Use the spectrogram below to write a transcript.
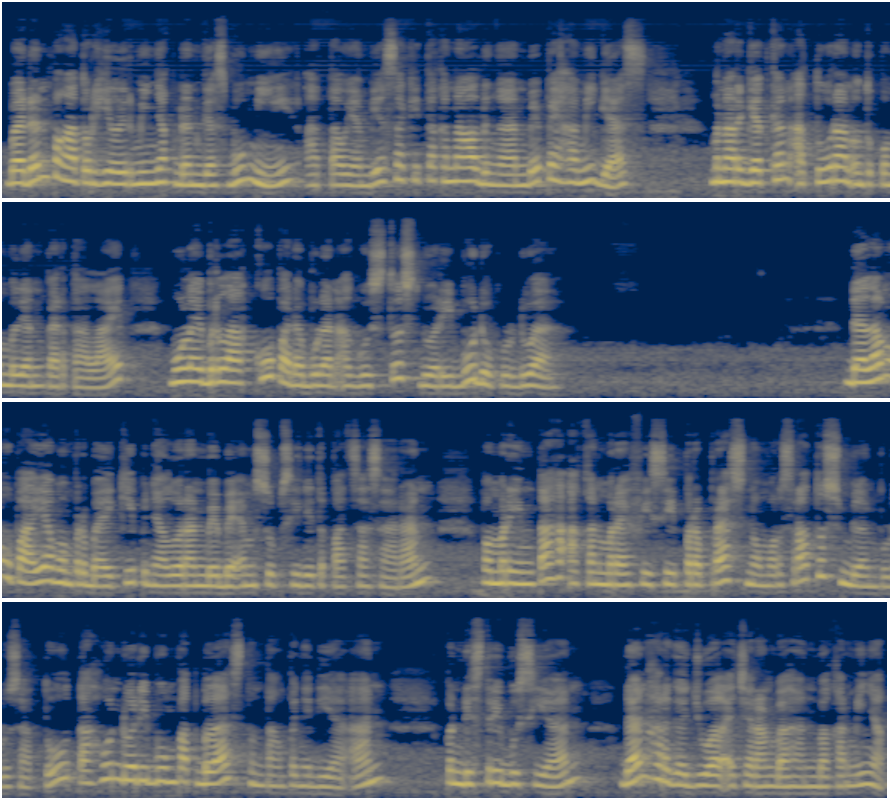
Badan Pengatur Hilir Minyak dan Gas Bumi atau yang biasa kita kenal dengan BPH Migas menargetkan aturan untuk pembelian Pertalite mulai berlaku pada bulan Agustus 2022. Dalam upaya memperbaiki penyaluran BBM subsidi tepat sasaran, pemerintah akan merevisi Perpres nomor 191 tahun 2014 tentang penyediaan, pendistribusian, dan harga jual eceran bahan bakar minyak.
